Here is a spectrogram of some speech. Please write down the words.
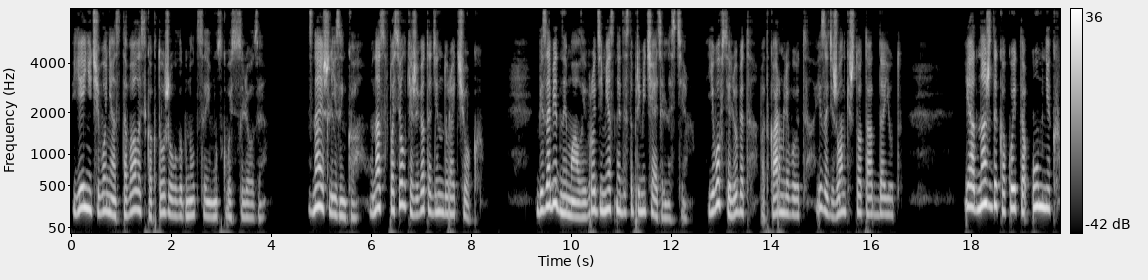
Ей ничего не оставалось, как тоже улыбнуться ему сквозь слезы. «Знаешь, Лизонька, у нас в поселке живет один дурачок. Безобидный малый, вроде местной достопримечательности. Его все любят, подкармливают и за дежонки что-то отдают. И однажды какой-то умник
